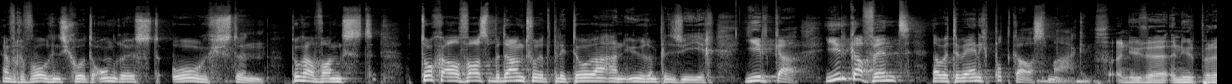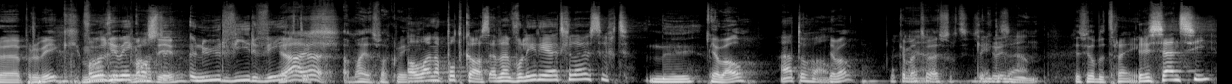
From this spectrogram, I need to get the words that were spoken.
en vervolgens grote onrust oogsten. Toch alvast, toch alvast bedankt voor het plethora aan uren plezier. Jirka. Jirka vindt dat we te weinig podcast maken. Een uur, eh, een uur per, eh, per week. Mag Vorige week was het even? een uur 44. Ja, ja. Amai, dat is wel crazy. Al lange podcast. Heb je hem volledig uitgeluisterd? Nee. Jawel, Ah, toch wel. jawel. Ik heb het geluisterd. Kijk Zeker eens weten. aan. Er is veel op de trein. Recensie?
